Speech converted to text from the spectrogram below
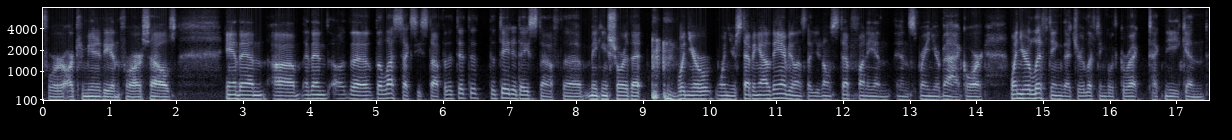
for our community and for ourselves and then um, and then uh, the the less sexy stuff, the the the day to day stuff, the making sure that when you're when you're stepping out of the ambulance that you don't step funny and and sprain your back, or when you're lifting that you're lifting with correct technique, and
